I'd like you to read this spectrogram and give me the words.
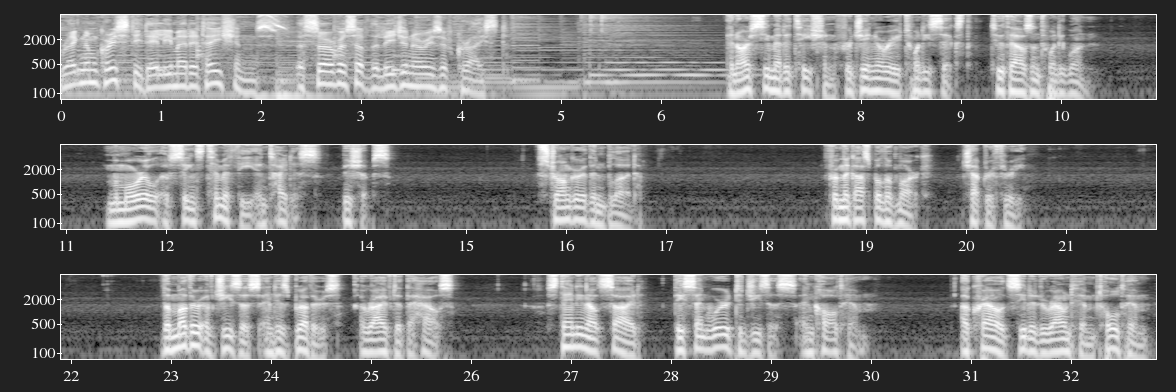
Regnum Christi Daily Meditations, the service of the Legionaries of Christ. An RC Meditation for January 26th, 2021. Memorial of Saints Timothy and Titus, Bishops. Stronger than Blood. From the Gospel of Mark, chapter 3. The mother of Jesus and his brothers arrived at the house. Standing outside, they sent word to Jesus and called him. A crowd seated around him told him,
